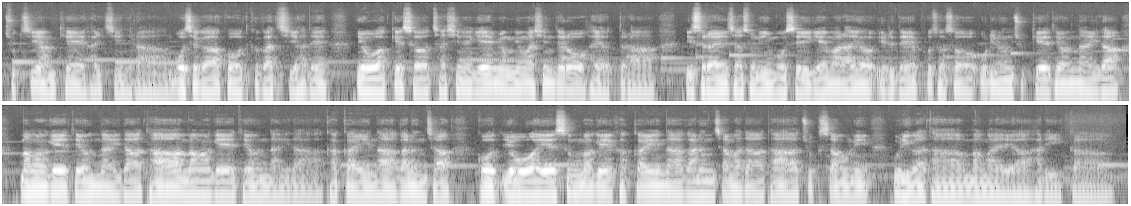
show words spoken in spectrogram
죽지 않게 할지니라. 모세가 곧 그같이 하되 여호와께서 자신에게 명령하신 대로 하였더라. 이스라엘 자손이 모세에게 말하여 이르되 보소서 우리는 죽게 되었나이다. 망하게 되었나이다. 다 망하게 되었나이다. 가까이 나아가는 자 곧 여호와의 성막에 가까이 나아가는 자마다 다 죽사오니 우리가 다 망하여야 하리까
